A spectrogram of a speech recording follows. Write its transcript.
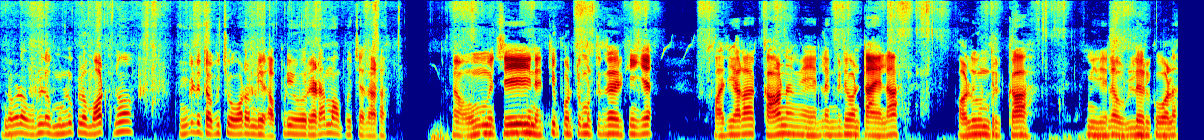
என்னோட உள்ள முள்ளுக்குள்ளே மாட்டணும். எங்கிட்ட தப்பிச்சு ஓட முடியாது. அப்படி ஒரு இடமா போச்சு அந்த இடம். நான் உண்மைச்சி நெத்தி போட்டு மட்டும்தான் இருக்கீங்க. பாதியாலாம் காணவே எல்லாம் இங்கிட்டு வந்துட்டாங்களா? பலூன் இருக்கா? மீதியெல்லாம் உள்ளே இருக்கோல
